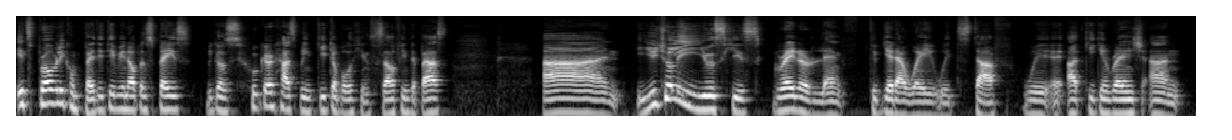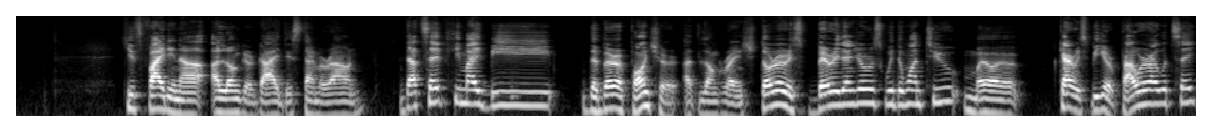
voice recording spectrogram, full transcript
it's probably competitive in open space because Hooker has been kickable himself in the past and usually use his greater length to get away with stuff with, at kicking range and he's fighting a, a longer guy this time around. That said, he might be the better puncher at long range. Turner is very dangerous with the 1-2, uh, carries bigger power I would say,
